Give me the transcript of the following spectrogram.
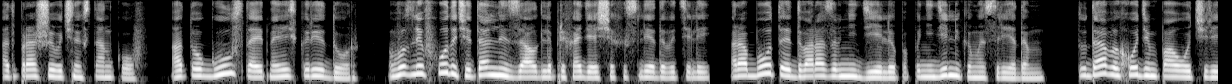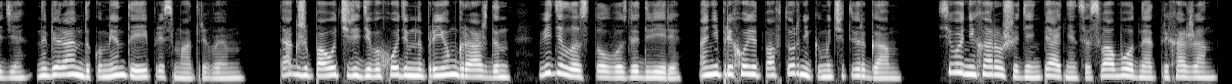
от прошивочных станков. А то гул стоит на весь коридор. Возле входа читальный зал для приходящих исследователей. Работает два раза в неделю, по понедельникам и средам. Туда выходим по очереди, набираем документы и присматриваем. Также по очереди выходим на прием граждан. Видела стол возле двери? Они приходят по вторникам и четвергам. Сегодня хороший день, пятница, свободный от прихожан.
